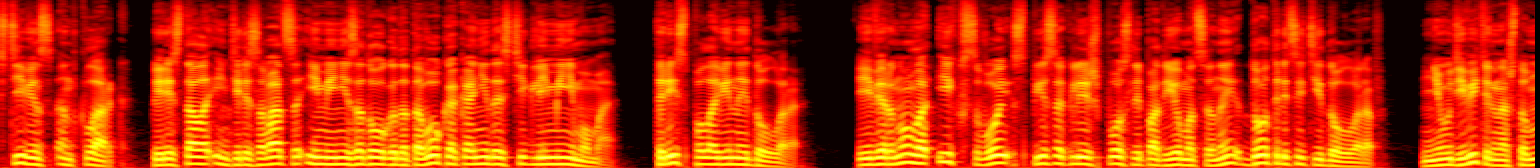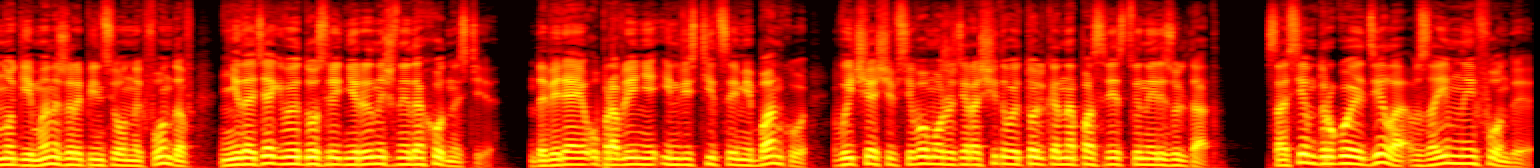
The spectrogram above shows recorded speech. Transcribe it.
Стивенс энд Кларк перестала интересоваться ими незадолго до того, как они достигли минимума – 3,5 доллара, и вернула их в свой список лишь после подъема цены до 30 долларов. Неудивительно, что многие менеджеры пенсионных фондов не дотягивают до среднерыночной доходности. Доверяя управление инвестициями банку, вы чаще всего можете рассчитывать только на посредственный результат. Совсем другое дело – взаимные фонды.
